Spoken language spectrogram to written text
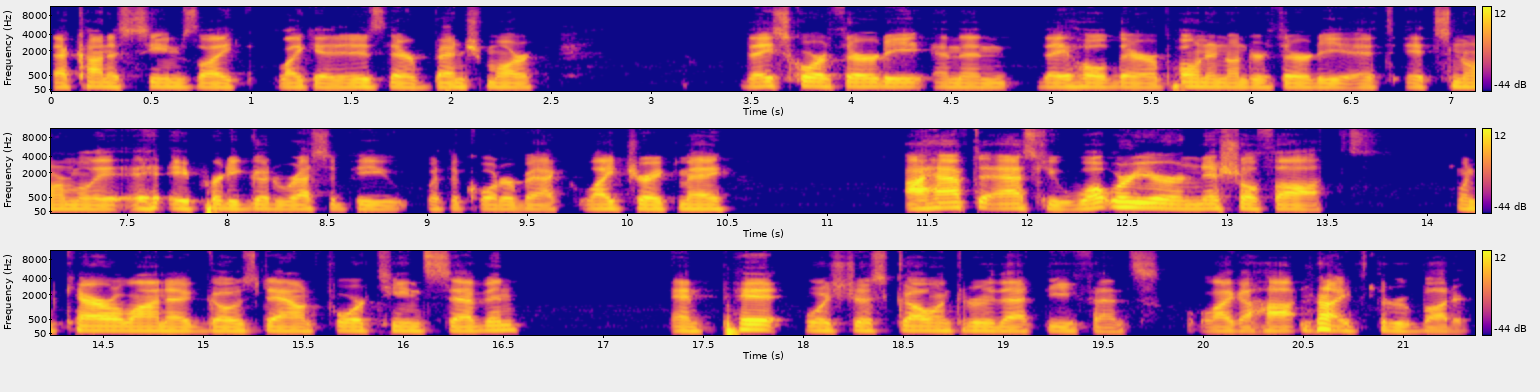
that kind of seems like like it is their benchmark. They score 30 and then they hold their opponent under 30. It, it's normally a, a pretty good recipe with a quarterback like Drake Maye I have to ask you, what were your initial thoughts when Carolina goes down 14 7 and Pitt was just going through that defense like a hot knife through butter?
